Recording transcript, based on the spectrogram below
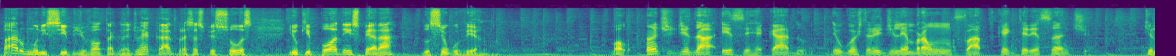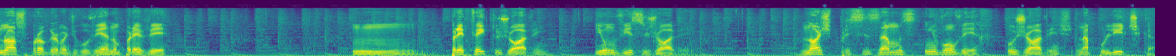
para o município de Volta Grande. Um recado para essas pessoas e o que podem esperar do seu governo. Bom, antes de dar esse recado, eu gostaria de lembrar um fato que é interessante, que nosso programa de governo prevê um prefeito jovem e um vice jovem. Nós precisamos envolver os jovens na política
